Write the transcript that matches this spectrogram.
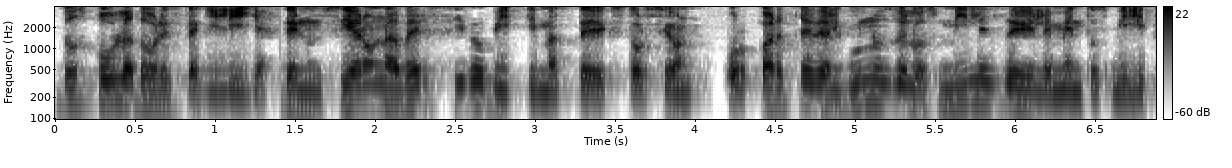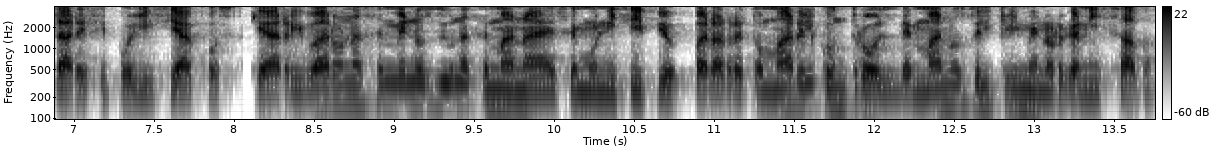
Dos pobladores de Aguililla denunciaron haber sido víctimas de extorsión por parte de algunos de los miles de elementos militares y policíacos que arribaron hace menos de una semana a ese municipio para retomar el control de manos del crimen organizado.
